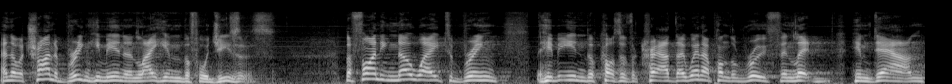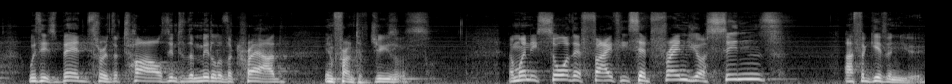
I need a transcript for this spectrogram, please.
and they were trying to bring him in and lay him before Jesus. But finding no way to bring him in because of the crowd, they went up on the roof and let him down with his bed through the tiles into the middle of the crowd in front of Jesus. And when he saw their faith, he said, Friend, your sins are forgiven you.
